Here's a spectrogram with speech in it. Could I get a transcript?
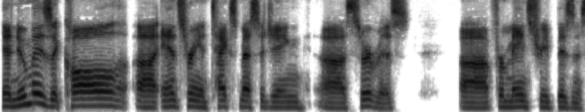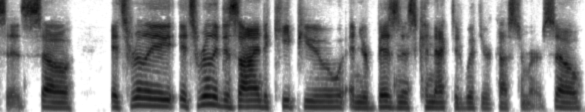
yeah, Numa is a call uh, answering and text messaging uh, service uh, for Main Street businesses. So it's really it's really designed to keep you and your business connected with your customers. So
